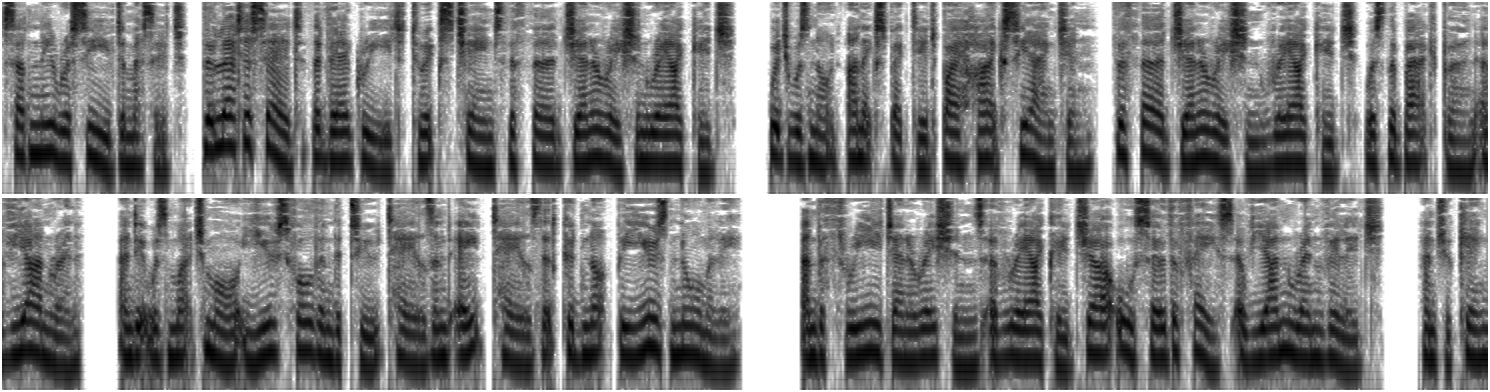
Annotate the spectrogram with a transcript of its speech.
suddenly received a message. The letter said that they agreed to exchange the third generation Ryukage, which was not unexpected by Xiangchen. The third generation Ryukage was the backbone of Yanren, and it was much more useful than the two tails and eight tails that could not be used normally. And the three generations of Ryukage are also the face of Yanren village, and Chuking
